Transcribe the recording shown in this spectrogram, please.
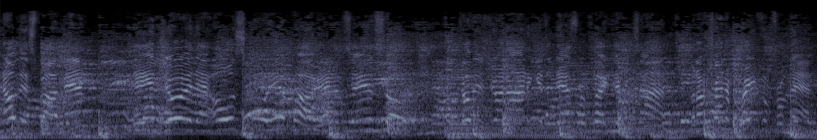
know this spot, man. They enjoy that old school hip hop. You know what I'm saying? So and get the dance every time. But I'm trying to break them from that.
